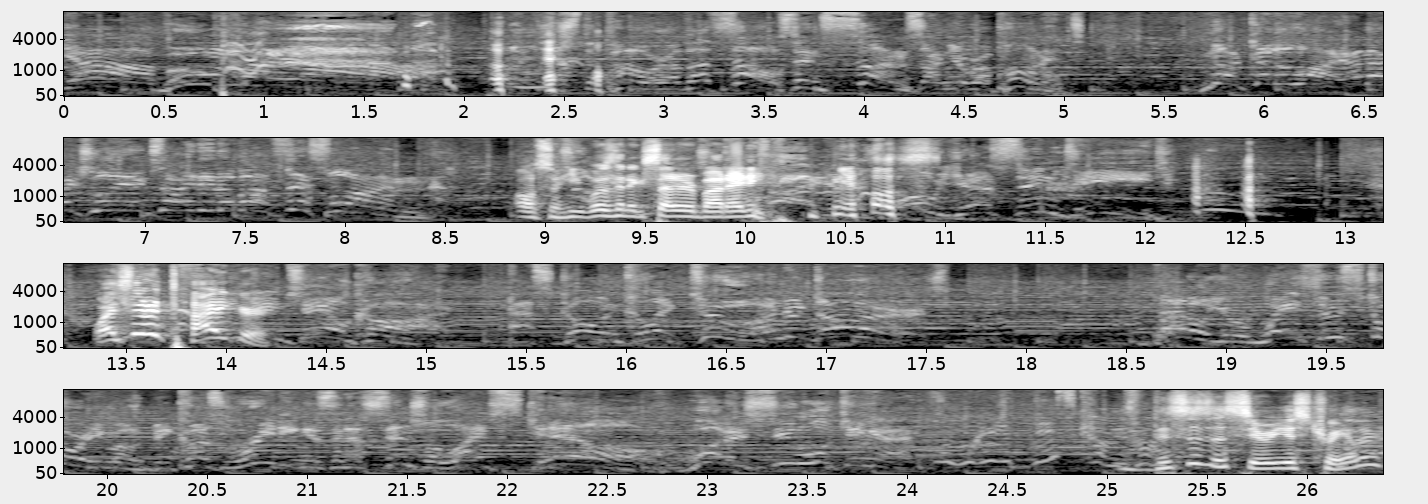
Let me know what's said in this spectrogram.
yeah! Boom! Baya! Unleash the power of a thousand suns on your opponent! Not gonna lie, I'm actually excited about this one! Oh, so he wasn't excited about anything else. Oh, yes, indeed! Why is there a tiger? Jail card! Ask go and collect $200! Battle your way through story mode because reading is an essential life skill! What is she looking at? Where did this come from? This is a serious trailer.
